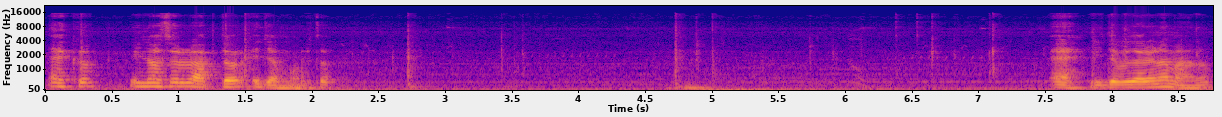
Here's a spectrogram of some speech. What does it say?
Ecco, il nostro raptor è già morto. Eh, gli devo dare una mano.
